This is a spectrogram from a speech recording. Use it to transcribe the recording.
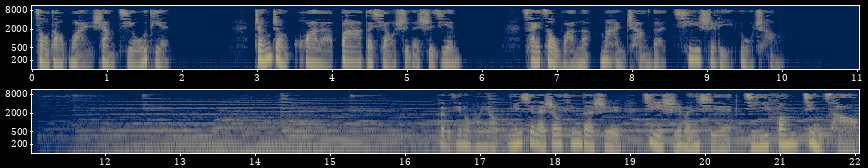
走到晚上九点，整整花了八个小时的时间，才走完了漫长的七十里路程。各位听众朋友，您现在收听的是《纪实文学·疾风劲草》。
